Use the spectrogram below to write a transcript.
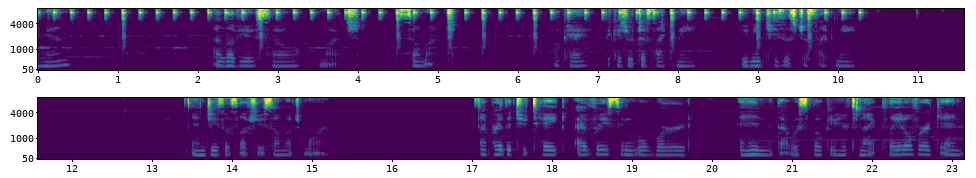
Amen. I love you so much, so much. Okay? Because you're just like me. You need Jesus just like me. And Jesus loves you so much more. I pray that you take every single word in that was spoken here tonight, play it over again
